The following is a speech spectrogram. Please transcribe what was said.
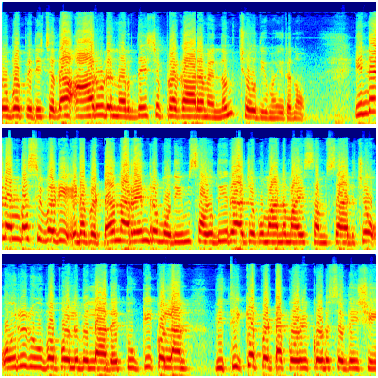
രൂപ പിരിച്ചത് ആരുടെ നിർദ്ദേശപ്രകാരമെന്നും ചോദ്യമായിരുന്നു. ഇന്ത്യൻ എംബസി വഴി ഇടപെട്ട് നരേന്ദ്രമോദിയും സൗദി രാജകുമാരനുമായി സംസാരിച്ച് ഒരു രൂപ പോലുമില്ലാതെ തൂക്കിക്കൊല്ലാൻ വിധിക്കപ്പെട്ട കോഴിക്കോട് സ്വദേശി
